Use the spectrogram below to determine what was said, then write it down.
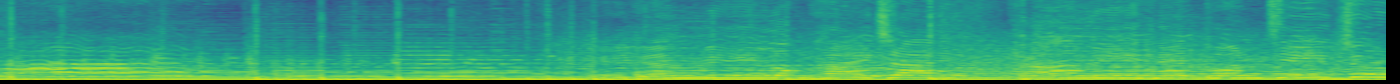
ขายังมีลมหายใจข้ามีเหตุผลที่จะ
